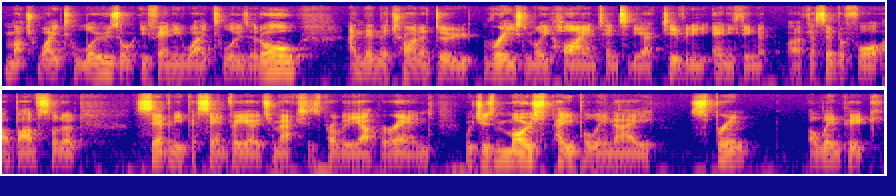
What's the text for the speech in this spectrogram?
much weight to lose or if any weight to lose at all and then they're trying to do reasonably high intensity activity anything like i said before above sort of 70% vo2 max is probably the upper end which is most people in a sprint olympic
